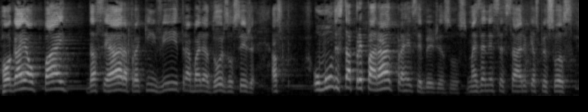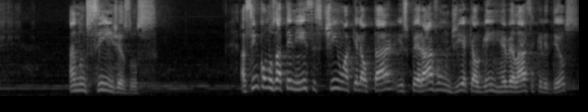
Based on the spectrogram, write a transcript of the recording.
Rogai ao Pai da seara para que envie trabalhadores, ou seja, as, O mundo está preparado para receber Jesus, mas é necessário que as pessoas anunciem Jesus. Assim como os atenienses tinham aquele altar e esperavam um dia que alguém revelasse aquele Deus,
